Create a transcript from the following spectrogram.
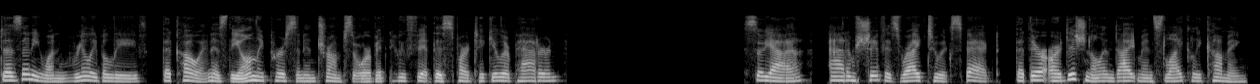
Does anyone really believe that Cohen is the only person in Trump's orbit who fit this particular pattern? So yeah, Adam Schiff is right to expect that there are additional indictments likely coming.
